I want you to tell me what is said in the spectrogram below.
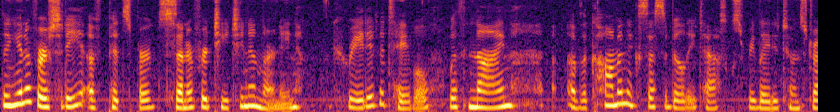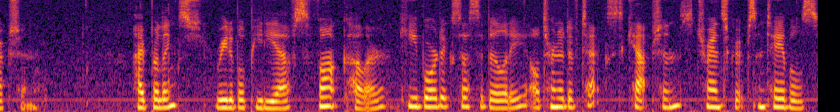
The University of Pittsburgh Center for Teaching and Learning created a table with nine of the common accessibility tasks related to instruction. Hyperlinks, readable PDFs, font color, keyboard accessibility, alternative text, captions, transcripts, and tables.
